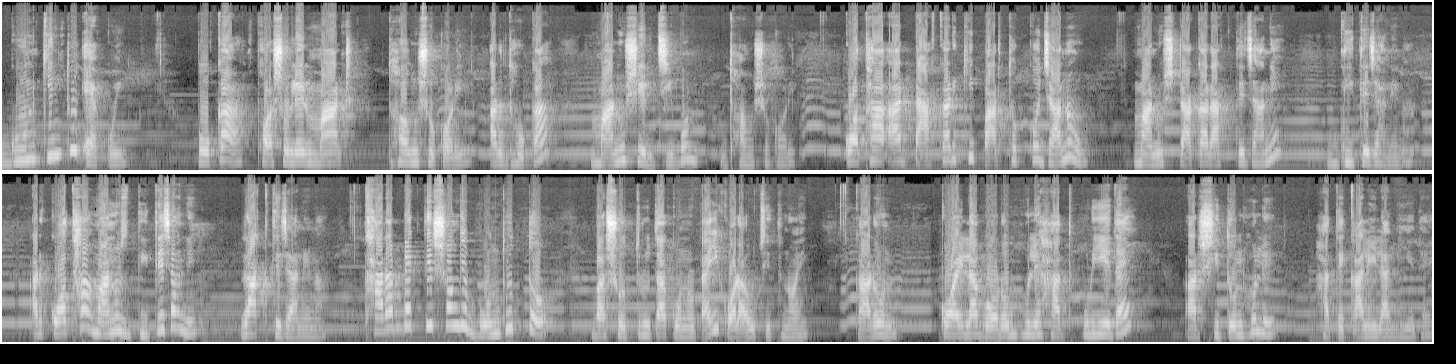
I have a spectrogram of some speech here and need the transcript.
গুণ কিন্তু একই। পোকা ফসলের মাঠ ধ্বংস করে আর ধোকা মানুষের জীবন ধ্বংস করে। কথা আর টাকার কি পার্থক্য জানো? মানুষ টাকা রাখতে জানে, দিতে জানে না। আর কথা মানুষ দিতে জানে, রাখতে জানে না। খারাপ ব্যক্তির সঙ্গে বন্ধুত্ব বা শত্রুতা কোনোটাই করা উচিত নয়। কারণ কয়লা গরম হলে হাত পুড়িয়ে দেয়, আর শীতল হলে হাতে কালি লাগিয়ে দেয়।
